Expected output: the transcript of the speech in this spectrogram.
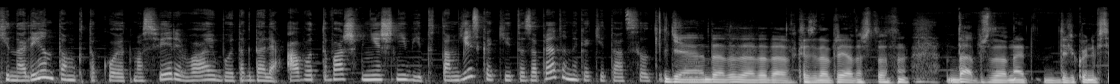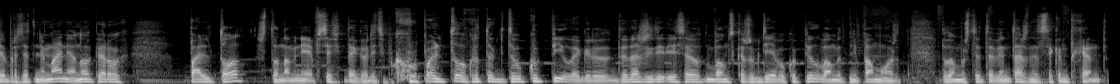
кинолентам, к такой атмосфере, вайбу и так далее. А вот ваш внешний вид, там есть какие-то запрятаны какие-то отсылки? Да, да, да, да, да. Кстати, да, приятно, что... Да, потому что на это далеко не все обратят внимание. Ну, во-первых, пальто, что на мне, все всегда говорят, типа, какое пальто крутое, где ты его купил? Я говорю, да даже если я вам скажу, где я его купил, вам это не поможет, потому что это винтажный секонд-хенд.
